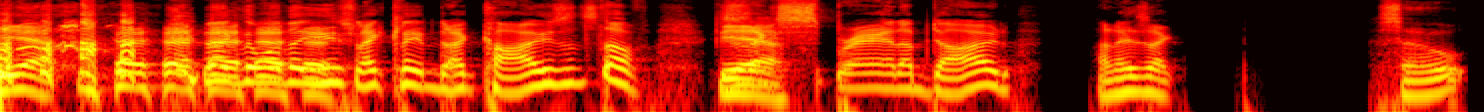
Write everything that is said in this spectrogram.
yeah. like the one they use for like cleaning out cows and stuff. Just Yeah. like spraying them down, and he's like, "So,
